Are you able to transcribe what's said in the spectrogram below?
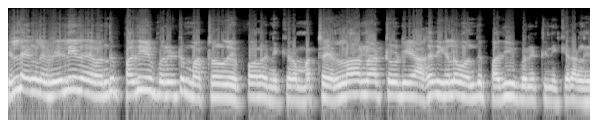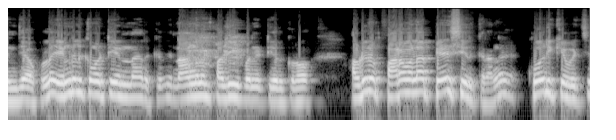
இல்லை எங்களை வெளியில் வந்து பதிவு பண்ணிட்டு மற்றவர்களை போல நிற்கிறோம் மற்ற எல்லா நாட்டுடைய அகதிகளும் வந்து பதிவு பண்ணிட்டு நிற்கிறாங்க இந்தியாவுக்குள்ளே. எங்களுக்கு மட்டும் என்ன இருக்குது? நாங்களும் பதிவு பண்ணிட்டு இருக்கிறோம். அப்படின்னு பரவலாக பேசியிருக்கிறாங்க. கோரிக்கை வச்சு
